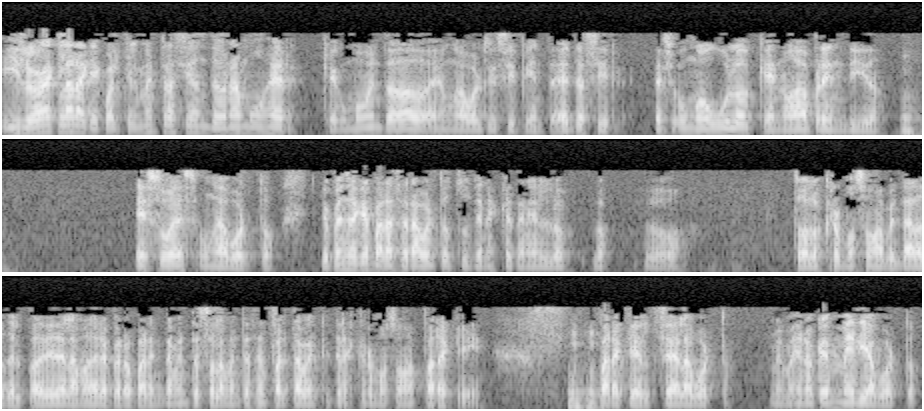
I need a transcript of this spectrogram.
y luego aclara que cualquier menstruación de una mujer que en un momento dado es un aborto incipiente, es decir, es un óvulo que no ha aprendido. Mm eso es un aborto. Yo pensé que para hacer aborto tú tienes que tener los, los, todos los cromosomas, ¿verdad? Los del padre y de la madre, pero aparentemente solamente hacen falta 23 cromosomas para que para que sea el aborto. Me imagino que es medio aborto,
